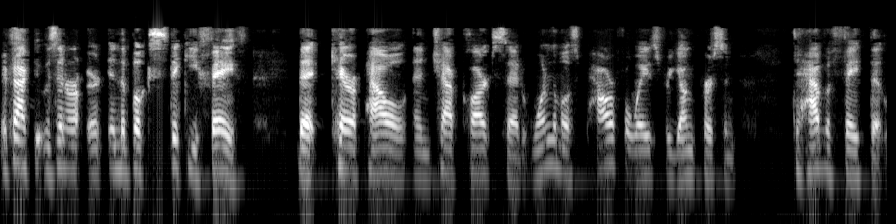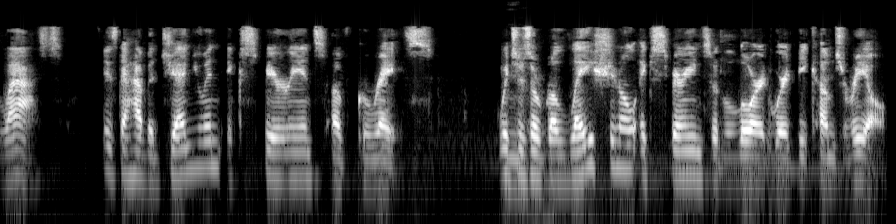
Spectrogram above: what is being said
In fact, it was in, our, er, in the book Sticky Faith that Kara Powell and Chap Clark said one of the most powerful ways for a young person to have a faith that lasts is to have a genuine experience of grace, which mm. is a relational experience with the Lord where it becomes real.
